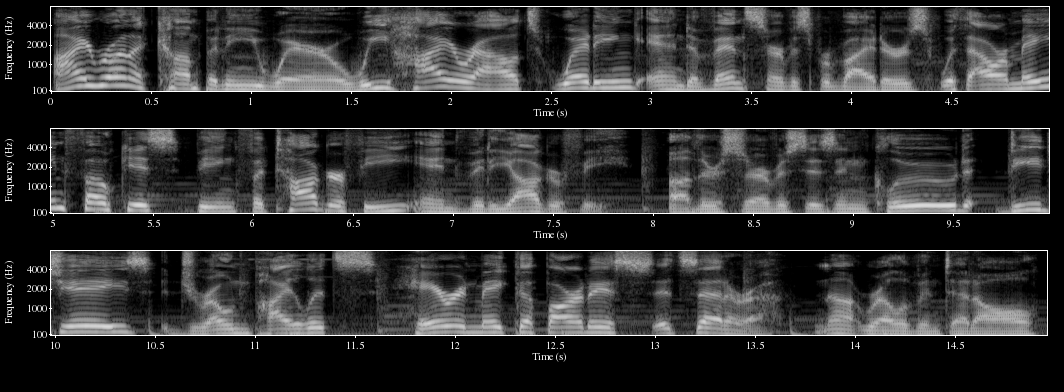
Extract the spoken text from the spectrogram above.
I run a company where we hire out wedding and event service providers with our main focus being photography and videography. Other services include DJs, drone pilots, hair and makeup artists, etc. Not relevant at all.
